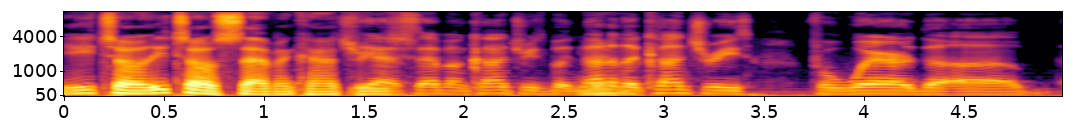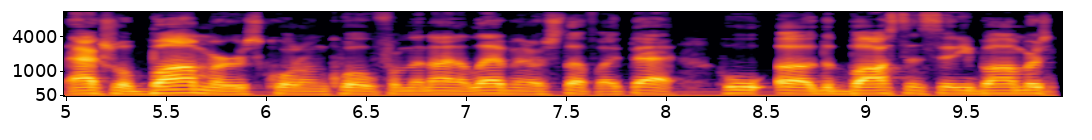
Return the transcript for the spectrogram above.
He chose he chose seven countries. Yeah, seven countries, but none of the countries for where the uh, actual bombers, quote unquote, from the 9/11 or stuff like that, who uh, the Boston City bombers,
